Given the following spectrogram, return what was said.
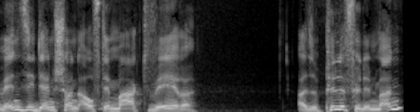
wenn sie denn schon auf dem Markt wäre. Also Pille für den Mann,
